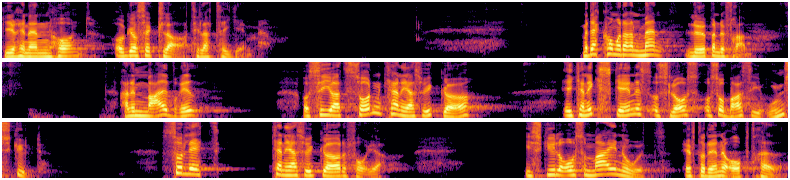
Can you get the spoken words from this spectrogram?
giver hinanden hånd og gør sig klar til at tage hjem. Men der kommer der en mand løbende frem. Han er meget vred og siger, at sådan kan jeg altså ikke gøre. I kan ikke skændes og slås og så bare sige undskyld. Så let kan jeg altså ikke gøre det for jer. I skylder også mig noget efter denne optræden.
